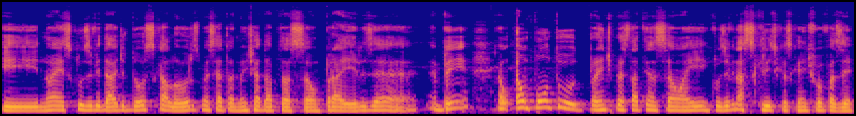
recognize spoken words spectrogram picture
E não é exclusividade dos calouros, mas certamente a adaptação para eles é, é bem. É um, é um ponto pra gente prestar atenção aí, inclusive nas críticas que a gente for fazer.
